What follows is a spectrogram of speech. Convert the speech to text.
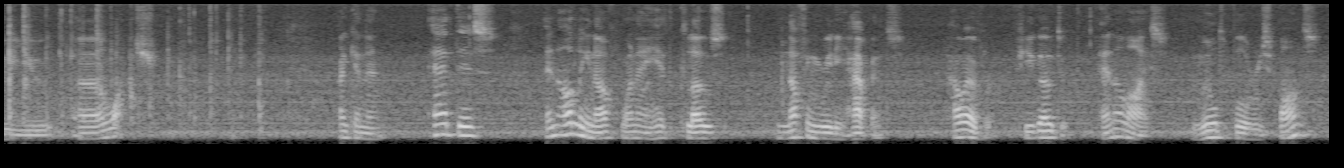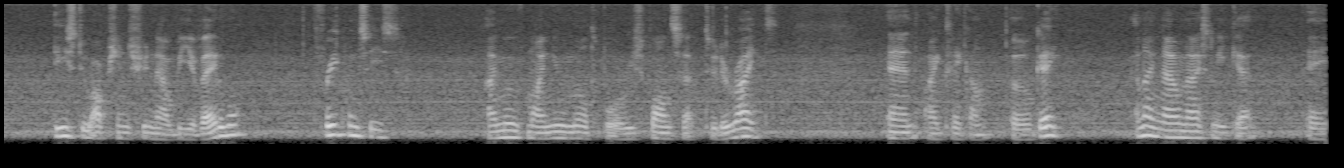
do you uh, watch? I can then add this and oddly enough when I hit close nothing really happens. However, if you go to analyze multiple response these two options should now be available. Frequencies I move my new multiple response set to the right and I click on OK and I now nicely get a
